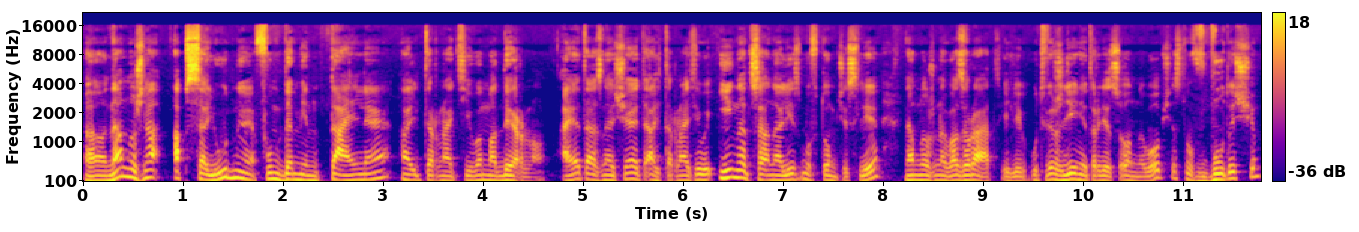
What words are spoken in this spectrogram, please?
Э, нам нужна абсолютная, фундаментальная альтернатива модерну. А это означает альтернатива и национализму в том числе. Нам нужен возврат или утверждение традиционного общества в будущем.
